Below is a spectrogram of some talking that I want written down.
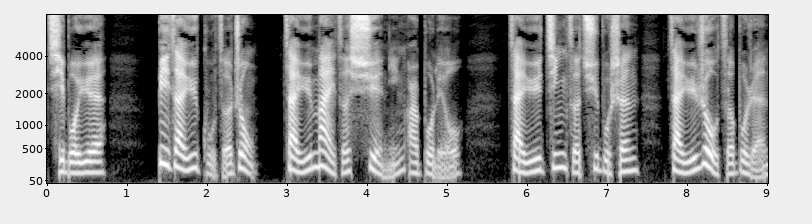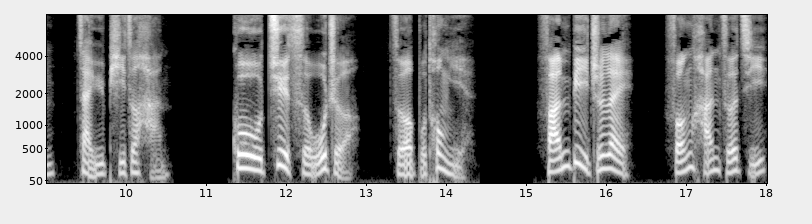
岐伯曰：“痹在于骨则重，在于脉则血凝而不流，在于筋则屈不伸，在于肉则不仁，在于皮则寒。故惧此五者，则不痛也。凡痹之类，逢寒则急，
